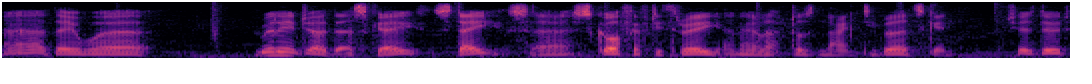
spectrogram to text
Uh, they were really enjoyed their stay. uh, score 53, and they left us 90 bird skin. Cheers, dude.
